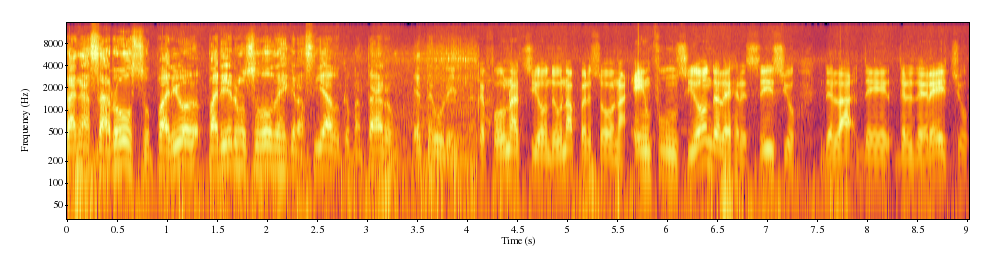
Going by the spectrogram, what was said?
tan azaroso parieron esos dos desgraciados que mataron este jurista. Que fue una acción de una persona en función del ejercicio del derecho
